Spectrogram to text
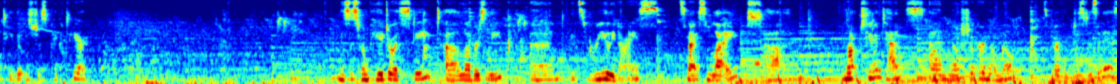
Tea that was just picked here. This is from Pedro Estate, uh, Lover's Leap, and it's really nice. It's nice and light, uh, not too intense, and no sugar, no milk. It's perfect just as it is.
